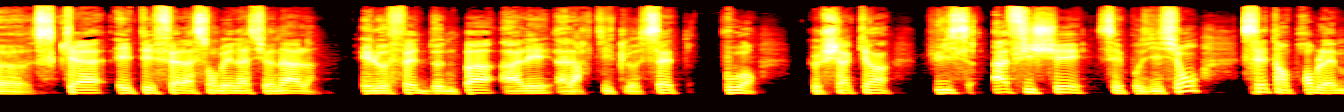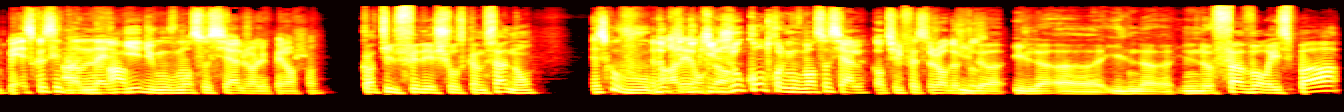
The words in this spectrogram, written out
ce qui a été fait à l'Assemblée nationale et le fait de ne pas aller à l'article 7 pour que chacun puisse afficher ses positions, c'est un problème. Mais est-ce que c'est un, allié du mouvement social, Jean-Luc Mélenchon? Quand il fait des choses comme ça, non. Est-ce que vous donc, donc il joue contre le mouvement social quand il fait ce genre de choses euh, il, euh, il, ne, il, ne, favorise pas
